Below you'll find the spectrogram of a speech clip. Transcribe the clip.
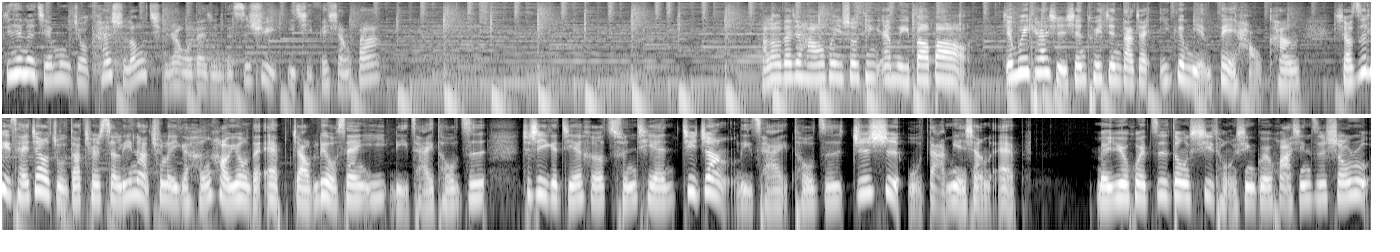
今天的节目就开始喽，请让我带着你的思绪一起飞翔吧。Hello，大家好，欢迎收听 Emily 抱抱。节目一开始，先推荐大家一个免费好康。小资理财教主 Dr. Selina 出了一个很好用的 App，叫六三一理财投资，这是一个结合存钱、记账、理财、投资知识五大面向的 App，每月会自动系统性规划薪资收入，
